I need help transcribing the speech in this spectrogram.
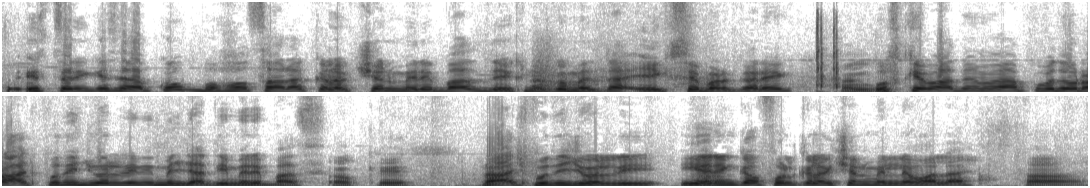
तो इस तरीके से आपको बहुत सारा कलेक्शन मेरे पास देखने को मिलता है एक से बढ़कर एक। हाँ जी। उसके बाद में मैं आपको बताऊँ राजपूती ज्वेलरी भी मिल जाती है मेरे पास। ओके। राजपूती ज्वेलरी इयरिंग का फुल कलेक्शन मिलने वाला है। हाँ।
